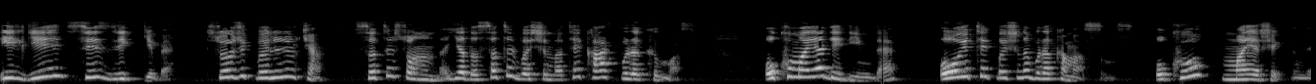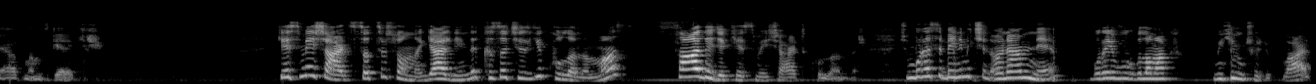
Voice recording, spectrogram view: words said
İlgisizlik gibi. Sözcük bölünürken satır sonunda ya da satır başında tek harf bırakılmaz. Okumaya dediğimde O'yu tek başına bırakamazsınız. Oku maya şeklinde yazmanız gerekir. Kesme işareti satır sonuna geldiğinde kısa çizgi kullanılmaz. Sadece kesme işareti kullanılır. Şimdi burası benim için önemli. Burayı vurgulamak mühim çocuklar.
